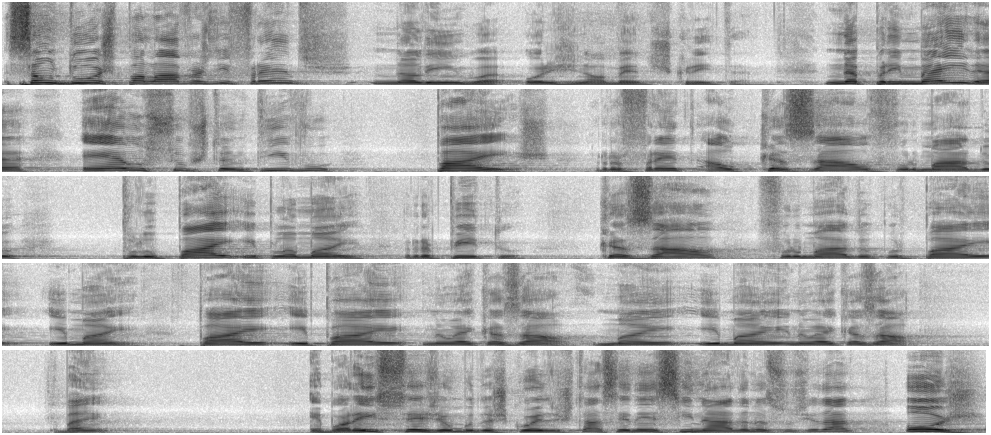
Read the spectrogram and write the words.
são duas palavras diferentes na língua originalmente escrita. Na primeira é o substantivo pais, referente ao casal formado pelo pai e pela mãe. Repito, casal formado por pai e mãe. Pai e pai não é casal. Mãe e mãe não é casal. Está bem? Embora isso seja uma das coisas que está a ser ensinada na sociedade hoje.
